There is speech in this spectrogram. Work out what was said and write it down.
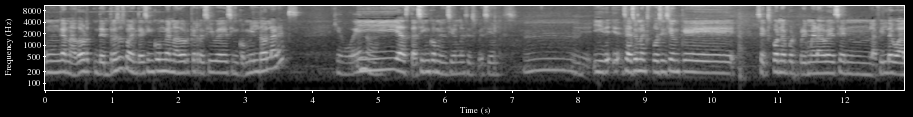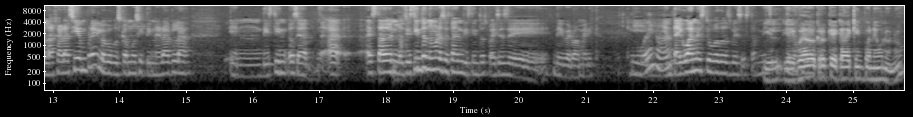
un ganador, de entre esos 45 un ganador que recibe 5 mil dólares Qué bueno. Y hasta cinco menciones especiales. Mm. Eh, y de- se hace una exposición que se expone por primera vez en la FIL de Guadalajara siempre y luego buscamos itinerarla en distintos, o sea, ha estado en los distintos números, están en distintos países de, de Iberoamérica. Qué y, bueno, en ¿eh? Taiwán estuvo dos veces también. Y el, y jurado creo que cada quien pone uno, ¿no?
